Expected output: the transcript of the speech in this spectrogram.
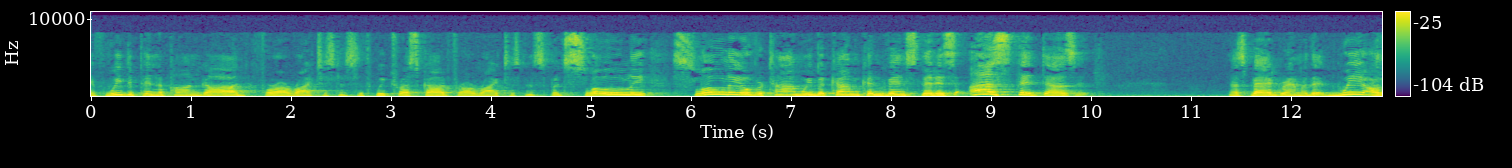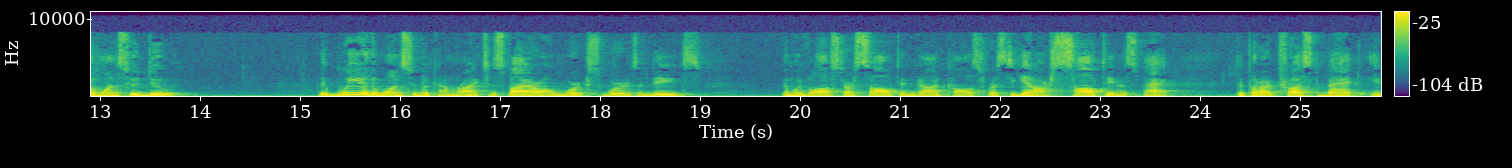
If we depend upon God for our righteousness, if we trust God for our righteousness, but slowly, slowly over time we become convinced that it's us that does it. That's bad grammar, that we are the ones who do it. That we are the ones who become righteous by our own works, words, and deeds. Then we've lost our salt, and God calls for us to get our saltiness back, to put our trust back in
